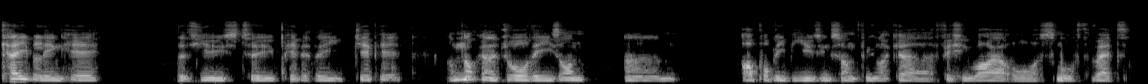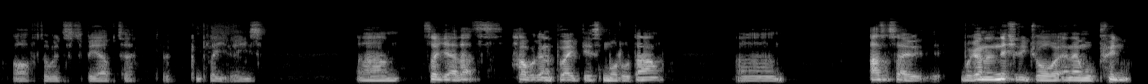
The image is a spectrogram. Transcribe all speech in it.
cabling here that's used to pivot the jib here, I'm not going to draw these on. Um, I'll probably be using something like a fishing wire or small thread afterwards to be able to, to complete these. Um, so yeah, that's how we're going to break this model down. Um, as I say, we're going to initially draw it and then we'll print.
